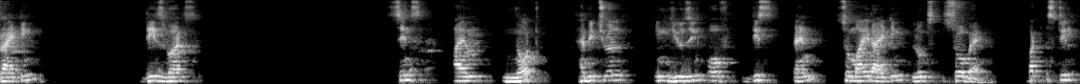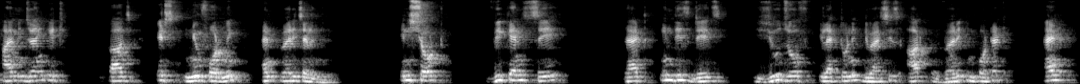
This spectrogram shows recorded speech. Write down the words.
writing these words since I am not habitual in using of this pen so my writing looks so bad but still i'm enjoying it because it's new for me and very challenging. In short we can say that in these days use of electronic devices are very important and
